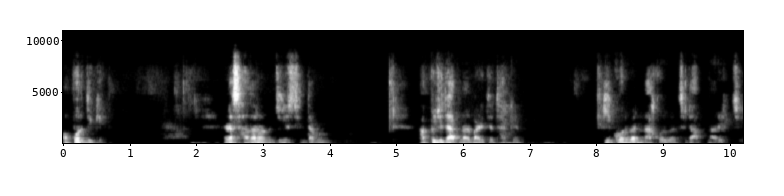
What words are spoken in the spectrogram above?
অপরদিকে একটা সাধারণ জিনিস চিন্তা করুন। আপনি যদি আপনার বাড়িতে থাকেন, কি করবেন, না করবেন সেটা আপনার ইচ্ছে।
